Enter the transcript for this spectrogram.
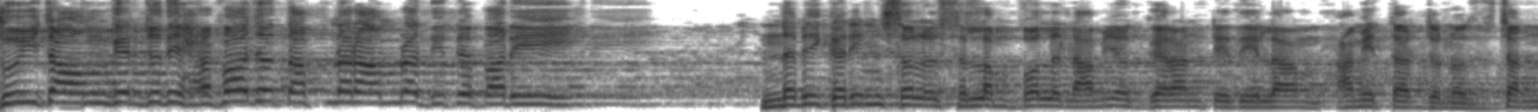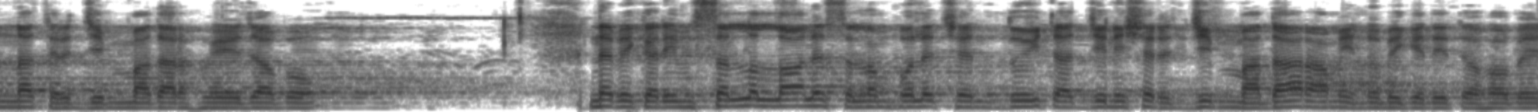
দুইটা অঙ্গের যদি হেফাজত আপনারা আমরা দিতে পারি। নবী করিম সাল্লাম বলেন আমিও গ্যারান্টি দিলাম, আমি তার জন্য জান্নাতের জিম্মাদার হয়ে যাব। নবী করিম সাল্লাহ সাল্লাম বলেছেন, দুইটা জিনিসের জিম্মাদার আমি নবীকে দিতে হবে।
